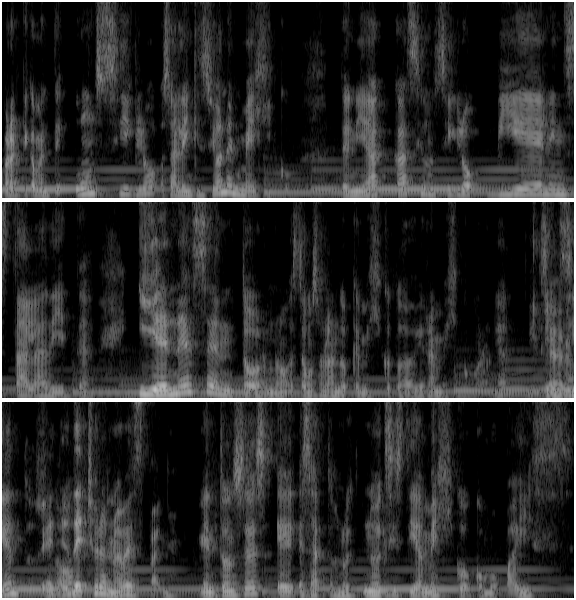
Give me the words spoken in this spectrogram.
prácticamente un siglo, o sea, la Inquisición en México tenía casi un siglo bien instaladita. Y en ese entorno, estamos hablando que México todavía era México colonial, 1600, De, ¿no? de hecho, era Nueva España. Entonces, eh, exacto, no, no existía México como país,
